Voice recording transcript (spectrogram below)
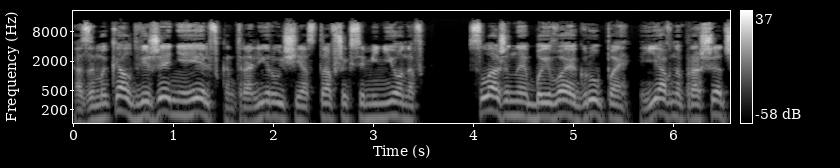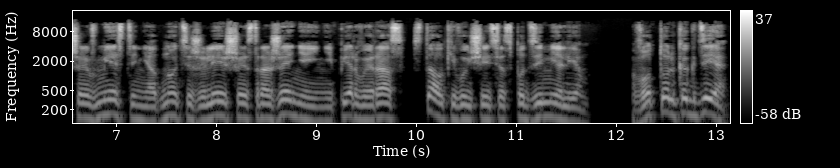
А замыкал движение эльф, контролирующий оставшихся миньонов. Слаженная боевая группа, явно прошедшая вместе не одно тяжелейшее сражение и не первый раз сталкивающаяся с подземельем. Вот только где?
